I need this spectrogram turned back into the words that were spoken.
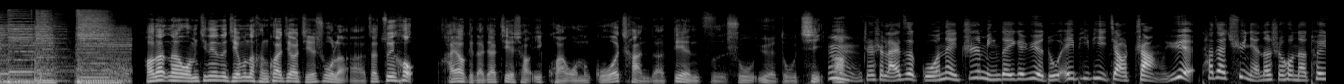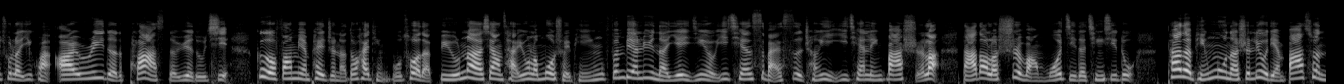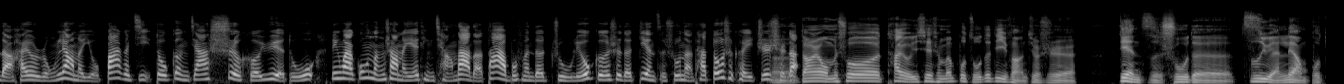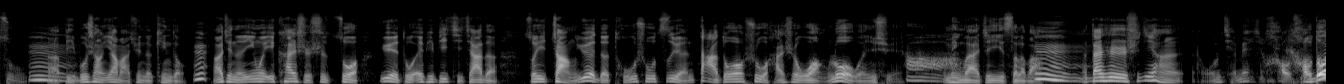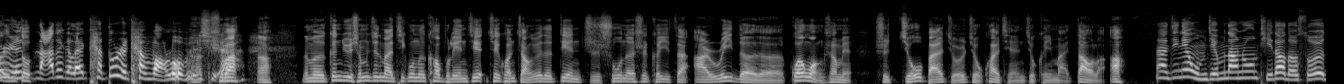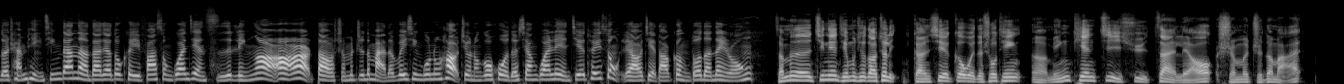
好的，那我们今天的节目呢，很快就要结束了啊，在最后还要给大家介绍一款我们国产的电子书阅读器啊。嗯，这是来自国内知名的一个阅读 APP，叫掌阅。它在去年的时候呢，推出了一款 iReader Plus 的阅读器，各个方面配置呢都还挺不错的。比如呢，像采用了墨水屏，分辨率呢也已经有一千四百四乘以一千零八十了，达到了视网膜级的清晰度。它的屏幕呢是六点八寸的，还有容量呢有八个 G，都更加适合阅读。另外功能上呢也挺强大的，大部分的主流格式的电子书呢它都是可以支持的。呃当然，我们说它有一些什么不足的地方，就是电子书的资源量不足，啊，比嗯不上亚马逊的 Kindle。嗯而且呢，因为一开始是做阅读 APP 起家的，所以掌阅的图书资源大多数还是网络文学，哦，明白这意思了吧？嗯，但是实际上，我们前面好好好多人都拿这个来看，都是看网络文学，啊是吧？？啊，那么根据什么值得买提供的靠谱链接，这款掌阅的电子书呢，是可以在 iRead 的官网上面是九百九十九块钱就可以买到了啊。那今天我们节目当中提到的所有的产品清单呢，大家都可以发送关键词零二二二到什么值得买的微信公众号，就能够获得相关链接推送，了解到更多的内容。咱们今天节目就到这里，感谢各位的收听，呃，明天继续再聊什么值得买。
